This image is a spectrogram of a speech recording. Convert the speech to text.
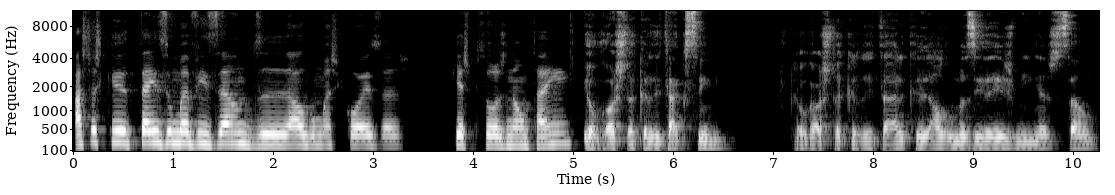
Achas que tens uma visão de algumas coisas que as pessoas não têm? Eu gosto de acreditar que sim. Porque eu gosto de acreditar que algumas ideias minhas são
